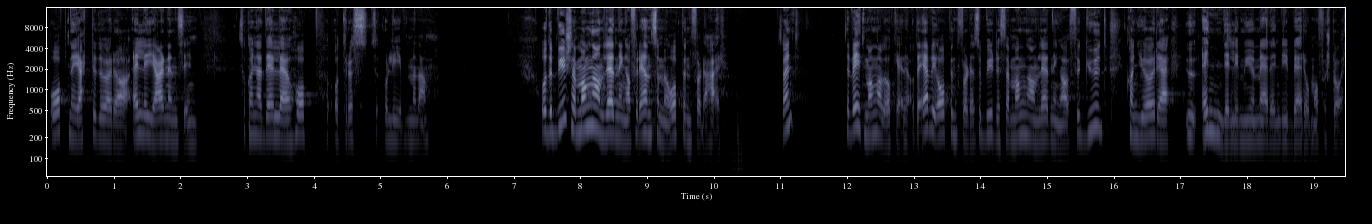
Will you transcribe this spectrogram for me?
åpner hjertedøra eller hjernen sin, så kan jeg dele håp og trøst og liv med dem. Og det byr seg mange anledninger for en som er åpen for det her. Sant? Det vet mange av dere. at Er vi åpne for det, så byr det seg mange anledninger. For Gud kan gjøre uendelig mye mer enn vi ber om og forstår.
